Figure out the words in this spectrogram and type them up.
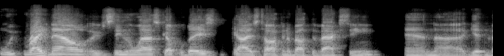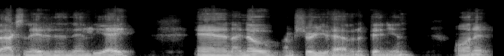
we, right now, we've seen in the last couple days guys talking about the vaccine and uh, getting vaccinated in the NBA. And I know, I'm sure you have an opinion on it,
